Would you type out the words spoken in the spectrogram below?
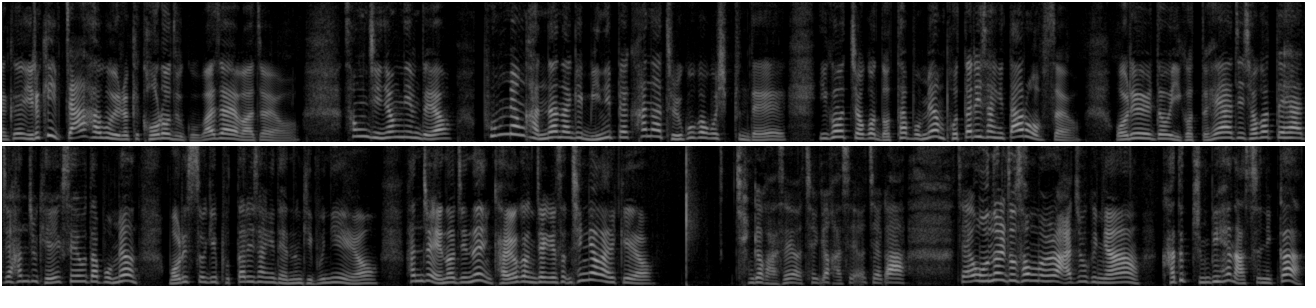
예, 그 이렇게 입자 하고 이렇게 걸어두고 맞아요, 맞아요. 성진영님도요. 분명 간단하게 미니백 하나 들고 가고 싶은데 이것저것 넣다 보면 보따리상이 따로 없어요. 월요일도 이것도 해야지 저것도 해야지 한 주 계획 세우다 보면 머릿속이 보따리상이 되는 기분이에요. 한 주 에너지는 가요광장에서 챙겨갈게요. 챙겨가세요. 챙겨가세요. 제가 제가 오늘도 선물 아주 그냥 가득 준비해 놨으니까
